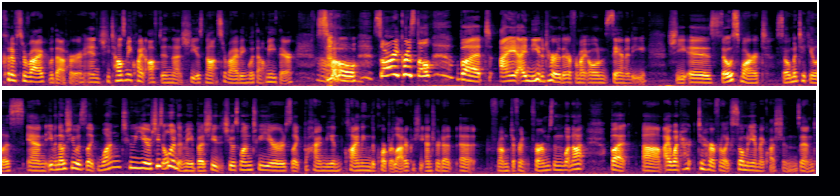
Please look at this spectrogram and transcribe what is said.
could have survived without her. And she tells me quite often that she is not surviving without me there. Aww. So sorry, Crystal, but I, I needed her there for my own sanity. She is so smart, so meticulous, and even though she was like one, two years, she's older than me, but she she was one, two years like behind me and climbing the corporate ladder because she entered at, at from different firms and whatnot. But um, I went her, to her for like so many of my questions, and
